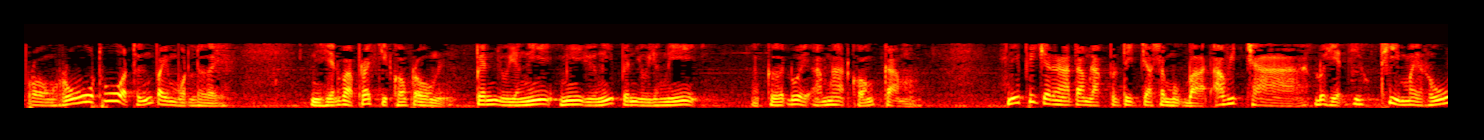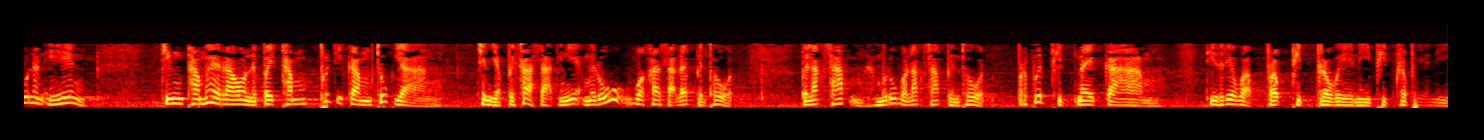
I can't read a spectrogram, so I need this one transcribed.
โปร่งรู้ทั่วถึงไปหมดเลยนี่เห็นว่าพระจิตของพระองค์เนี่ยเป็นอยู่อย่างนี้มีอยู่อย่างนี้เป็นอยู่อย่างนี้ เกิดด้วยอำนาจของกรรม นี้พิจารณาตามหลักปฏิจจสมุปบาท อวิชชาด้วยเหตุที่ที่ไม่รู้นั่นเอง จึงทำให้เราเนี่ยไปทำพฤติกรรมทุกอย่าง เช่นอยากไปฆ่าสัตว์อย่างเงี้ยไม่รู้ว่าฆ่าสัตว์แล้วเป็นโทษ ไปลักทรัพย์ไม่รู้ว่าลักทรัพย์เป็นโทษ ประพฤติผิดในกาม ที่เรียกว่าประผิดประเวณี ผิดประเพณี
